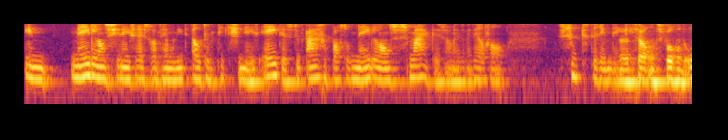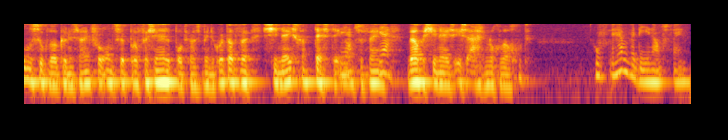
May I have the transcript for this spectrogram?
in Nederlandse Chinese restaurants helemaal niet authentiek Chinees eten. Het is natuurlijk aangepast op Nederlandse smaken. Zo met, met heel veel zoet erin, denk Nou, dat ik. zou ons volgende onderzoek wel kunnen zijn voor onze professionele podcast binnenkort. Dat we Chinees gaan testen in Ja, Amstelveen. ja. Welke Chinees is eigenlijk nog wel goed? Hoeveel hebben we die in Amstelveen?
